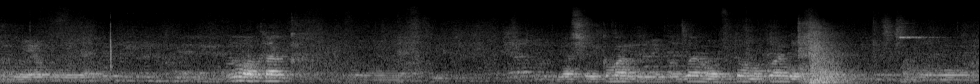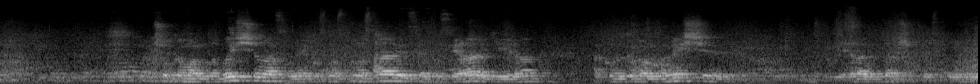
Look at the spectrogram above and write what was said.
тому я поміняю. Ну, а так, е, нашої команди є проблеми в тому плані, що Якщо команда вище нас, вони якось нас- настраюються, якось грають і гра. А коли команда нижче, грають так, що просто не.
